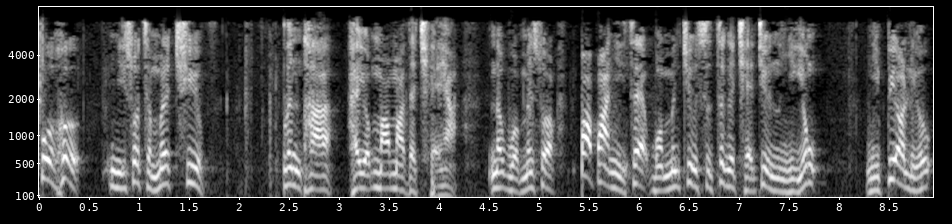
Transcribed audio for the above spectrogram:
过后你说怎么去问他还有妈妈的钱呀？那我们说，爸爸你在，我们就是这个钱就你用，你不要留，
